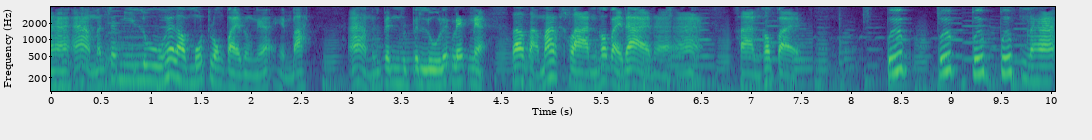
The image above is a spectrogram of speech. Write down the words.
นะฮะอ่ามันจะมีรูให้เรามุดลงไปตรงนี้เห็นปะอ่ามันเป็นเป็นรูเล็กๆ เนี่ยเราสามารถคลานเข้าไปได้นะฮะอ่าคลานเข้าไปปึ๊บปึ๊บปึ๊บปึ๊บนะฮะ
